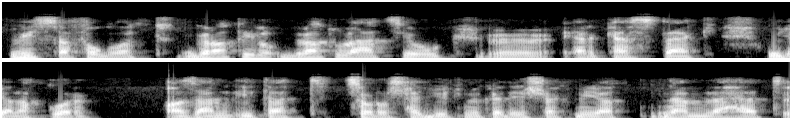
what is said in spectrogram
visszafogott gratulációk érkeztek, ugyanakkor az említett szoros együttműködések miatt nem lehet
